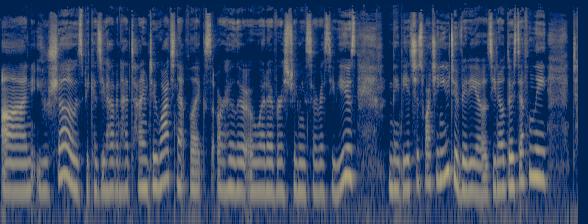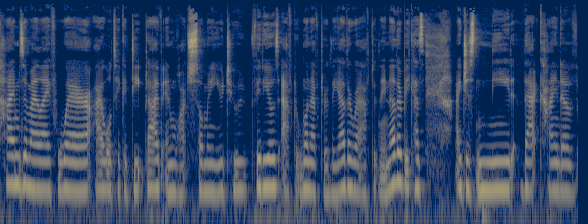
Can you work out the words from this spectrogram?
on your shows because you haven't had time to watch Netflix or Hulu or whatever streaming service you use. Maybe it's just watching YouTube videos. You know there's definitely times in my life where I will take a deep dive and watch so many YouTube videos after one after the other one after the another because I just need that kind of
